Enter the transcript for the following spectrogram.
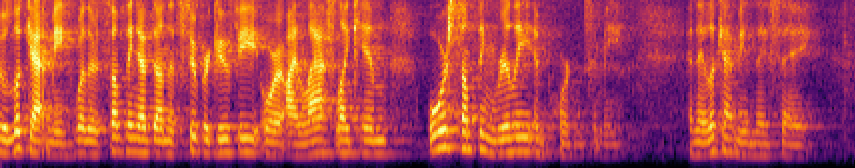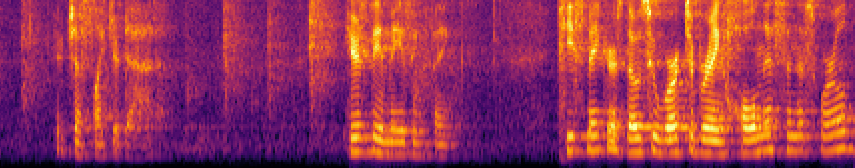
who look at me, whether it's something I've done that's super goofy or I laugh like him or something really important to me. And they look at me and they say, You're just like your dad. Here's the amazing thing peacemakers, those who work to bring wholeness in this world,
